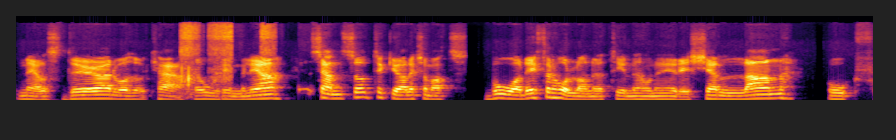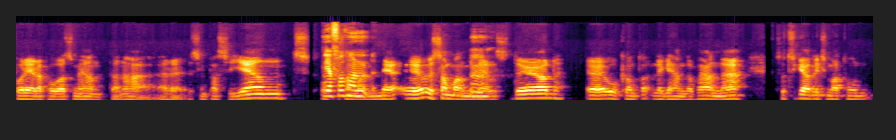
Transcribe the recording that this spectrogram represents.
Nels död var så kassa orimliga. Sen så tycker jag liksom att både i förhållande till när hon är nere i källan och får reda på vad som hänt den här, sin patient. Och ja, hon... I samband med mm. Nels död eh, och hon lägger händerna på henne. Så tycker jag liksom att hon,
